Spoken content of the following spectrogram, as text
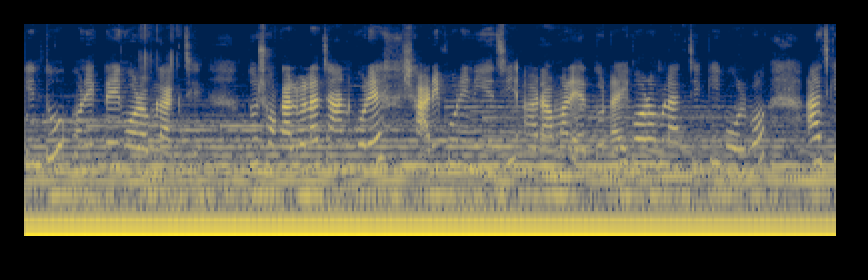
কিন্তু অনেকটাই গরম লাগছে। তো সকালবেলা চান করে শাড়ি পরে নিয়েছি আর আমার এতটাই গরম লাগছে, কি বলব? আজকে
